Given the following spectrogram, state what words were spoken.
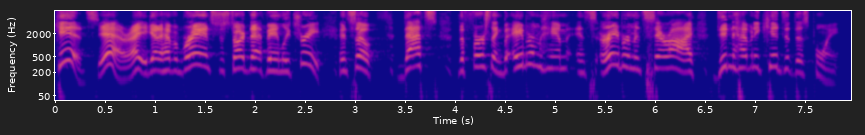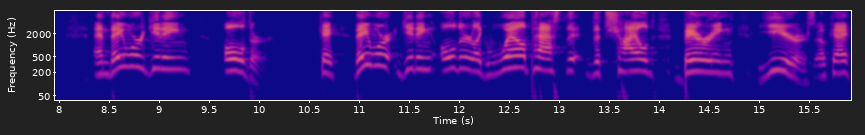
Kids, yeah, right? You got to have a branch to start that family tree. And so that's the first thing. But Abraham and, or Abram and Sarai didn't have any kids at this point, and they were getting older. Okay, they were getting older, like well past the, the childbearing years, okay?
